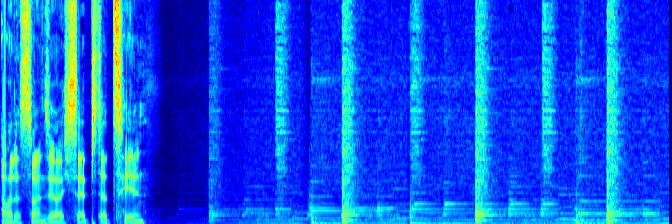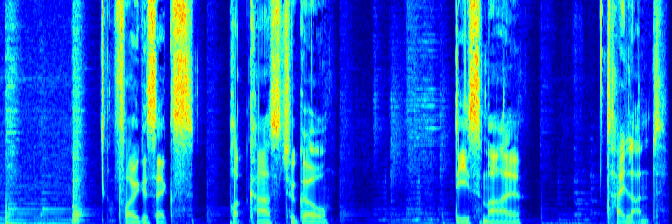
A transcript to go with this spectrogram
Aber das sollen sie euch selbst erzählen. Folge 6. Podcast to go. Diesmal Thailand.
